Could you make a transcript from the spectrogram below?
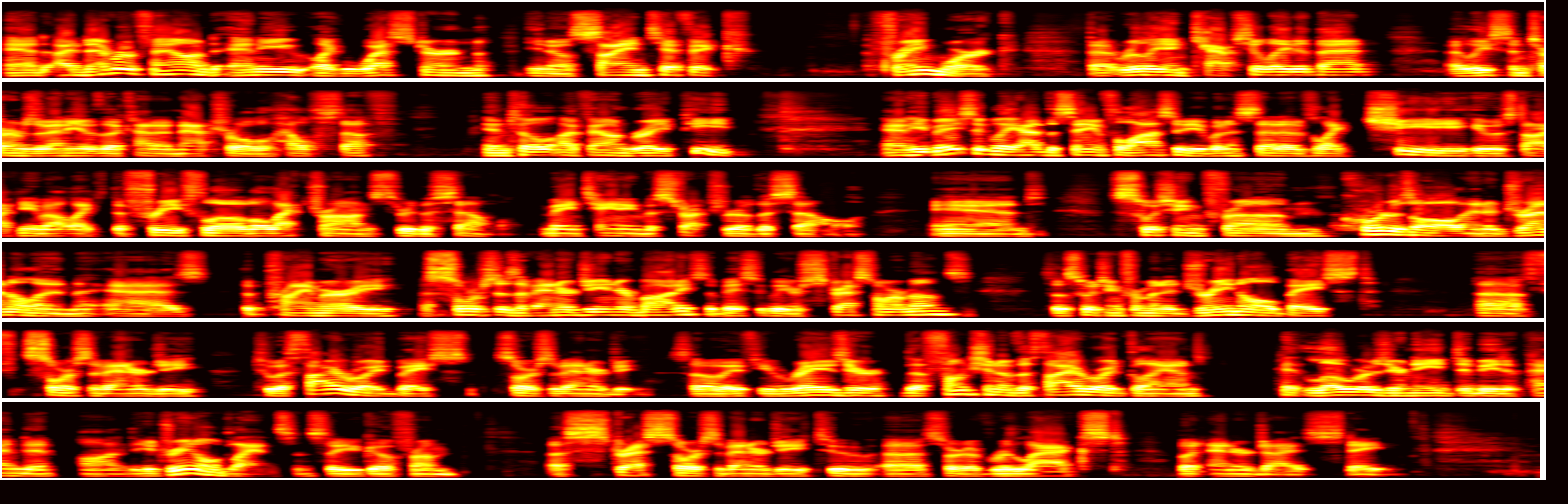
And I never found any like Western, you know, scientific framework that really encapsulated that, at least in terms of any of the kind of natural health stuff, until I found Ray Peat. And he basically had the same philosophy, but instead of like chi, he was talking about like the free flow of electrons through the cell, maintaining the structure of the cell, and switching from cortisol and adrenaline as the primary sources of energy in your body. So basically, your stress hormones so switching from an adrenal based uh, source of energy to a thyroid based source of energy. So if you raise your the function of the thyroid gland, it lowers your need to be dependent on the adrenal glands, and so you go from a stress source of energy to a sort of relaxed but energized state.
